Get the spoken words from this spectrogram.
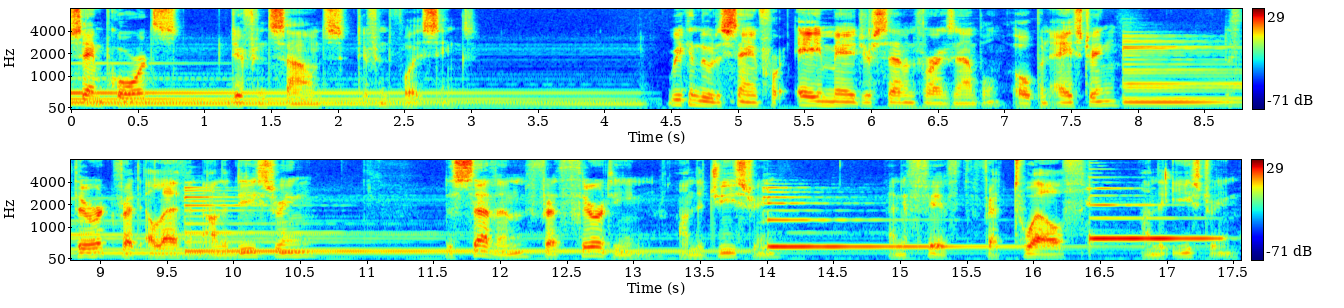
Same chords, different sounds, different voicings. We can do the same for A major 7 for example, open A string, the 3rd fret 11 on the D string, the 7 fret 13 on the G string, and the 5th fret 12 on the E string.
